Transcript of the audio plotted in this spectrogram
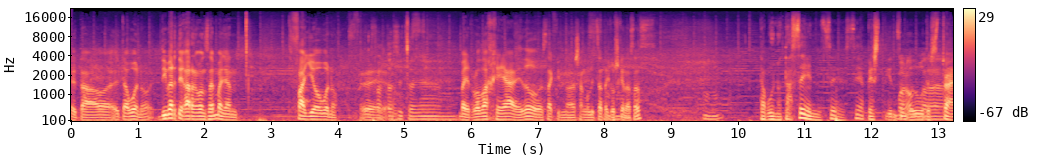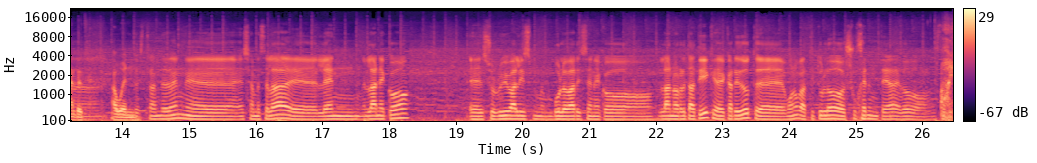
eta, eta bueno, divertigarra egon zen, baina fallo, bueno, eh, Falta zitzaien... bai, rodajea edo, ez dakit nola esango litzateke euskeraz, ez? Eta bueno, eta zen, ze, ze apesti entzungo du The Stranded, hauen. The Strandeden, eh, esan bezala, eh, lehen laneko eh, Survivalism Boulevard izeneko lan horretatik eh, ekarri dut, eh, bueno, ba, titulo sugerentea edo Oi,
